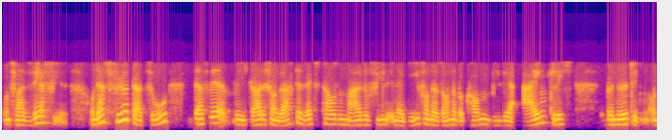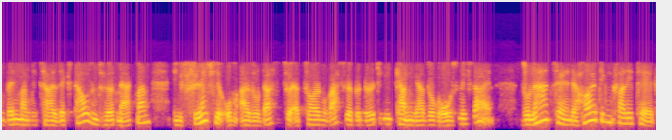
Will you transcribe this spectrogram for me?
Und zwar sehr viel. Und das führt dazu, dass wir, wie ich gerade schon sagte, 6000 Mal so viel Energie von der Sonne bekommen, wie wir eigentlich benötigen. Und wenn man die Zahl 6000 hört, merkt man, die Fläche, um also das zu erzeugen, was wir benötigen, kann ja so groß nicht sein. Solarzellen der heutigen Qualität,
